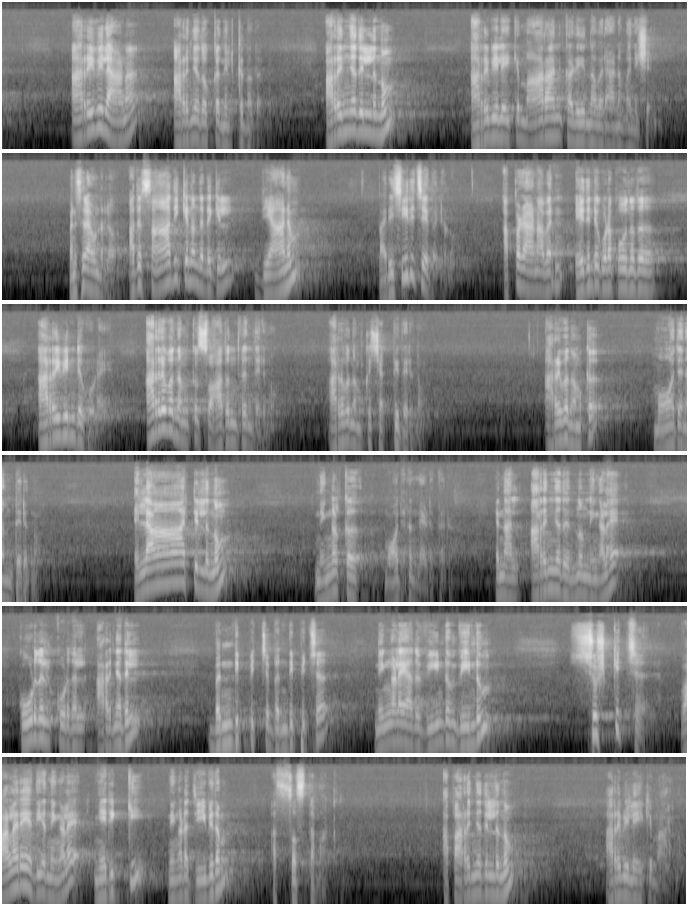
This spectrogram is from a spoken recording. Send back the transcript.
അറിവിലാണ് അറിഞ്ഞതൊക്കെ നിൽക്കുന്നത്. അറിഞ്ഞതിൽ നിന്നും അറിവിലേക്ക് മാറാൻ കഴിയുന്നവരാണ് മനുഷ്യൻ. മനസ്സിലാവുണ്ടല്ലോ? അത് സാധിക്കണമെന്നുണ്ടെങ്കിൽ ധ്യാനം പരിശീലിച്ചേ പറ്റുള്ളൂ. അപ്പോഴാണ് അവൻ ഏതിന്റെ കൂടെ പോകുന്നത്? അറിവിന്റെ കൂടെ. അറിവ് നമുക്ക് സ്വാതന്ത്ര്യം തരുന്നു. അറിവ് നമുക്ക് ശക്തി തരുന്നു. അറിവ് നമുക്ക് മോചനം തരുന്നു. എല്ലാറ്റിൽ നിന്നും നിങ്ങൾക്ക് മോചനം നേടിത്തരും. എന്നാൽ അറിഞ്ഞതെന്നും നിങ്ങളെ കൂടുതൽ കൂടുതൽ അറിഞ്ഞതിൽ ബന്ധിപ്പിച്ച് ബന്ധിപ്പിച്ച് നിങ്ങളെ അത് വീണ്ടും വീണ്ടും ശുഷ്കിച്ച് വളരെയധികം നിങ്ങളെ ഞെരുക്കി നിങ്ങളുടെ ജീവിതം അസ്വസ്ഥമാക്കും അപ്പം അറിഞ്ഞതിൽ നിന്നും അറിവിലേക്ക് മാറണം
